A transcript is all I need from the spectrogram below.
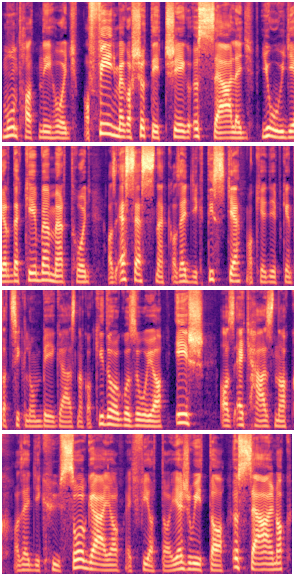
mondhatni, hogy a fény meg a sötétség összeáll egy jó ügy érdekében, mert hogy az SS-nek az egyik tisztje, aki egyébként a Ciklon B gáznak a kidolgozója, és az egyháznak az egyik hű szolgája, egy fiatal jezsuita, összeállnak,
